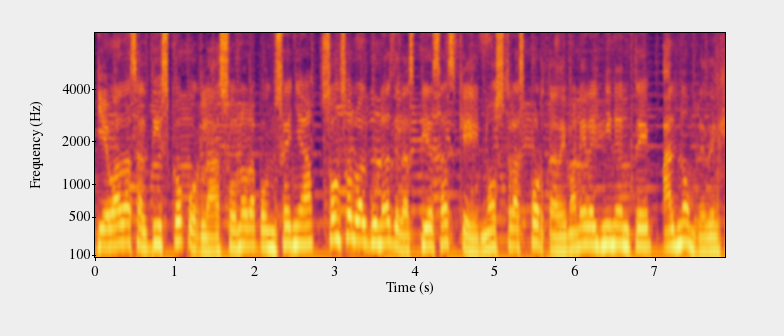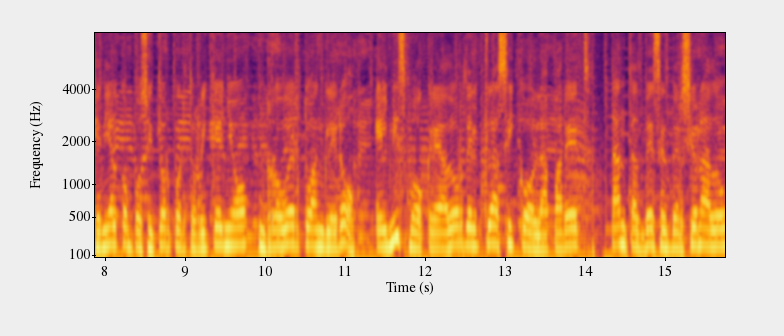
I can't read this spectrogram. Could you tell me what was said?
llevadas al disco por la Sonora Ponceña, son solo algunas de las piezas que nos transportan de manera inminente al nombre del genial compositor puertorriqueño Roberto Angleró, el mismo creador del clásico La Pared tantas veces versionado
